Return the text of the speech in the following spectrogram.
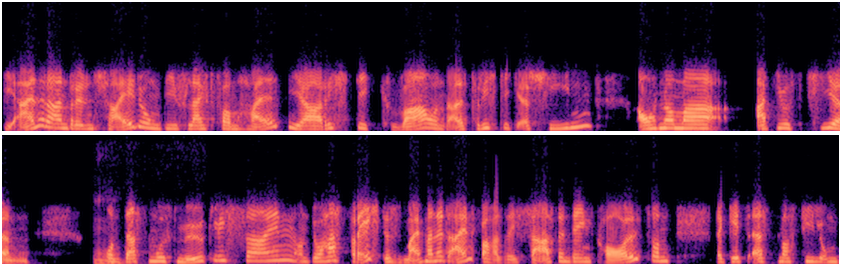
die eine oder andere Entscheidung, die vielleicht vor einem halben Jahr richtig war und als richtig erschien, auch nochmal adjustieren. Mhm. Und das muss möglich sein. Und du hast recht, das ist manchmal nicht einfach. Also ich saß in den Calls und da geht es erstmal viel um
